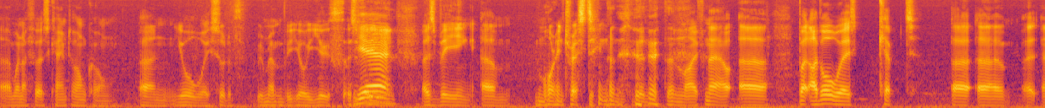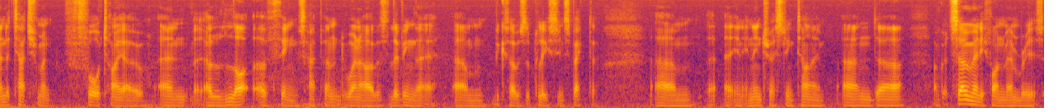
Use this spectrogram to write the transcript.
uh, when I first came to Hong Kong, and you always sort of remember your youth as Yeah. being as being um, more interesting than, than, than life now. Uh, but I've always kept uh, uh, an attachment for Tai O, and a lot of things happened when I was living there um, because I was a police inspector. Um, uh, in an interesting time, and uh, I've got so many fond memories.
